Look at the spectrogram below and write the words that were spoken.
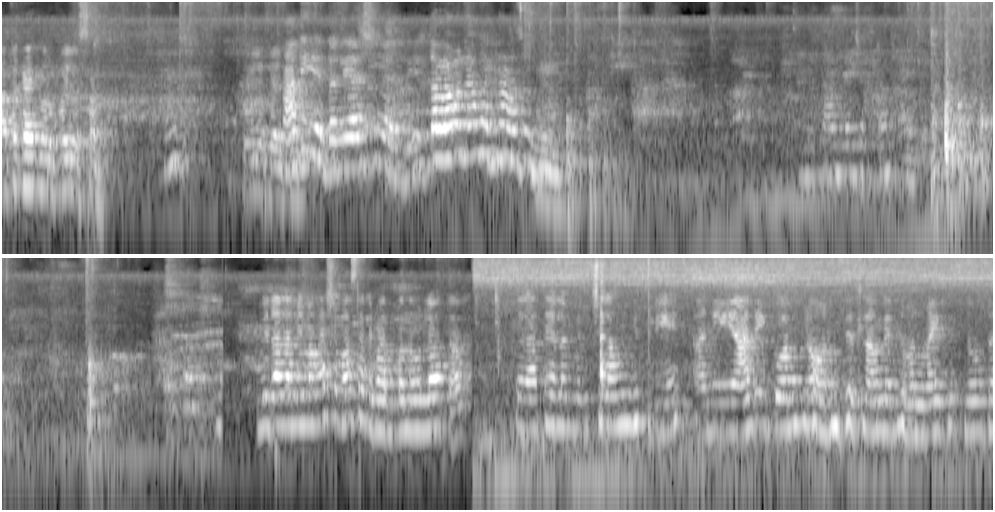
आता काय करू पहिलं सांग. पहिलं काय करू? आधी हे अशी आहे. हे तळावं लागेल ना अजून. हम्म. विराला मी मग मसाले भात बनवला होता. तर आता याला मिरची लावून घेतली आहे. आणि आधी कॉर्नफ्लॉवर तेच लावून घेतलं मला माहितीच नव्हतं.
